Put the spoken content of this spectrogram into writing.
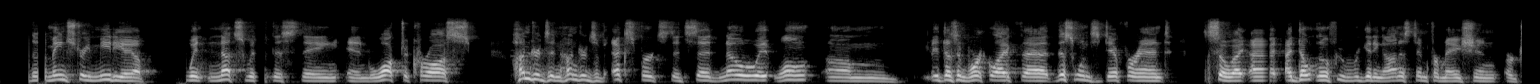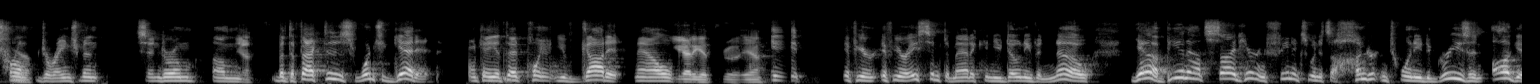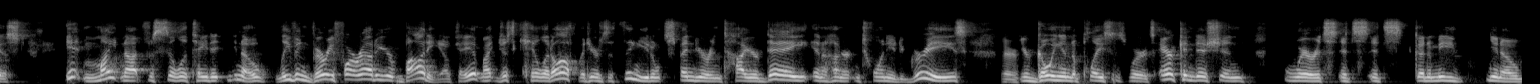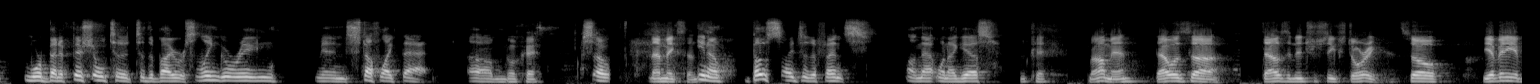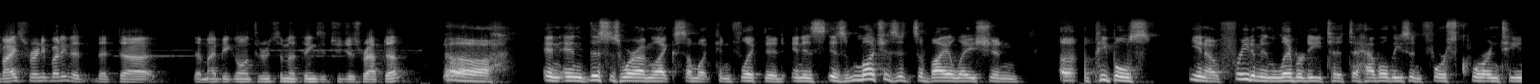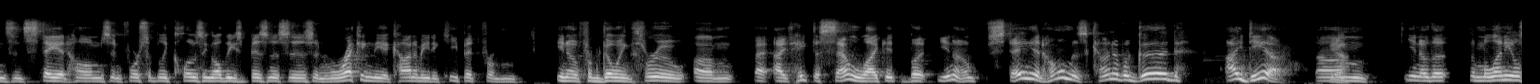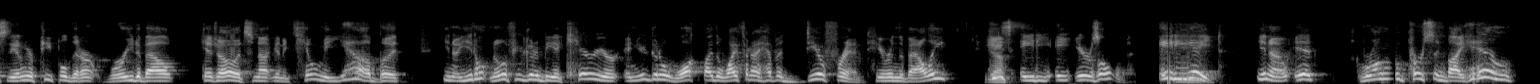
mainstream media went nuts with this thing and walked across hundreds and hundreds of experts that said, no, it won't. Um, it doesn't work like that. This one's different. So I, I, I, don't know if we were getting honest information or Trump yeah. derangement syndrome. Um, yeah. But the fact is, once you get it, okay, at that point you've got it. Now you got to get through it. Yeah. It, if you're if you're asymptomatic and you don't even know, yeah, being outside here in Phoenix when it's 120 degrees in August, it might not facilitate it, you know, leaving very far out of your body. Okay. It might just kill it off. But here's the thing you don't spend your entire day in 120 degrees. Sure. You're going into places where it's air conditioned, where it's it's it's going to be, you know, more beneficial to to the virus lingering and stuff like that. Um, okay. So that makes sense. You know, both sides of the fence on that one, I guess. Okay. Well, man, that was uh that was an interesting story. So do you have any advice for anybody that that uh, that might be going through some of the things that you just wrapped up? Uh, and and this is where I'm like somewhat conflicted. And as as much as it's a violation of people's you know freedom and liberty to to have all these enforced quarantines and stay at homes and forcibly closing all these businesses and wrecking the economy to keep it from you know from going through um I, I hate to sound like it but you know staying at home is kind of a good idea um you know the the millennials, the younger people that aren't worried about oh, it's not going to kill me. Yeah, but you know, you don't know if you're going to be a carrier and you're going to walk by the wife. And I have a dear friend here in the valley. He's 88 years old. 88. Mm. You know, it wrong person by him.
